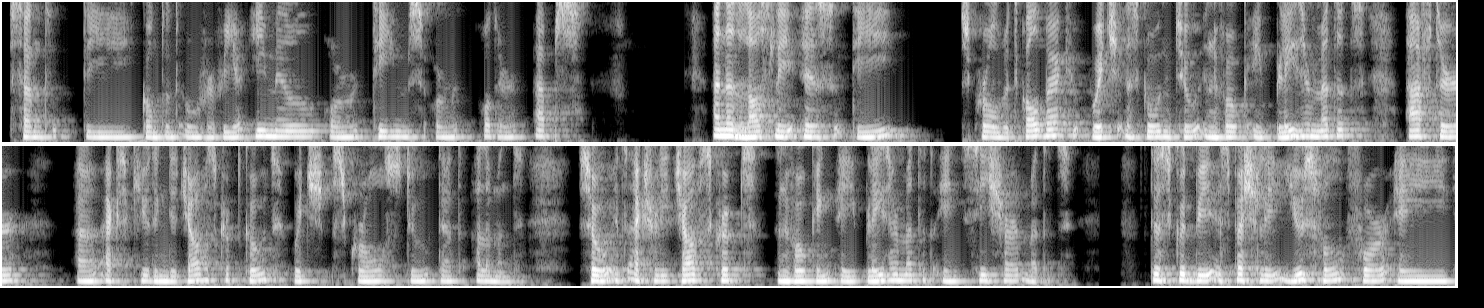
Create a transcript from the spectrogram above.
send the content over via email or Teams or other apps. And then lastly is the scroll with callback, which is going to invoke a Blazor method after uh, executing the JavaScript code, which scrolls to that element. So it's actually JavaScript invoking a Blazor method, a C-sharp method. This could be especially useful for a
